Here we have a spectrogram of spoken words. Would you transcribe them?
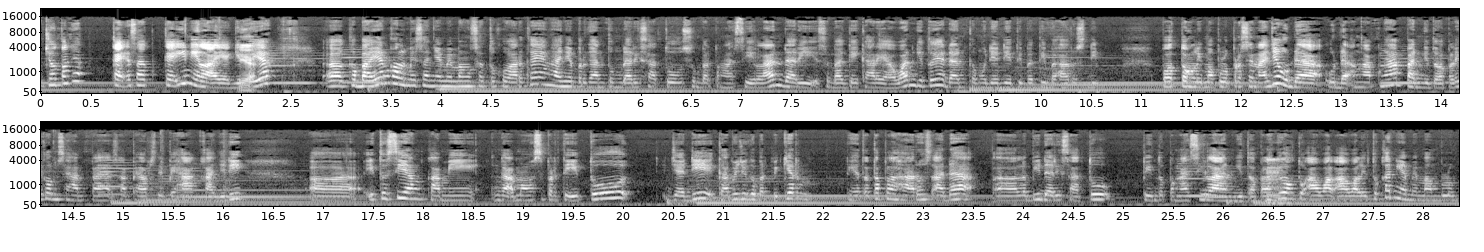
contohnya kayak saat kayak inilah ya gitu Iya. ya Eh, kebayang kalau misalnya memang satu keluarga yang hanya bergantung dari satu sumber penghasilan dari sebagai karyawan gitu ya dan kemudian dia tiba-tiba harus dipotong 50% aja udah udah ngap-ngapan gitu. Apalagi kalau misalnya sampai, sampai harus di PHK jadi eh, itu sih yang kami nggak mau seperti itu. Jadi kami juga berpikir ya tetaplah harus ada eh, lebih dari satu pintu penghasilan gitu. Apalagi Hmm. waktu awal-awal itu kan ya memang belum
